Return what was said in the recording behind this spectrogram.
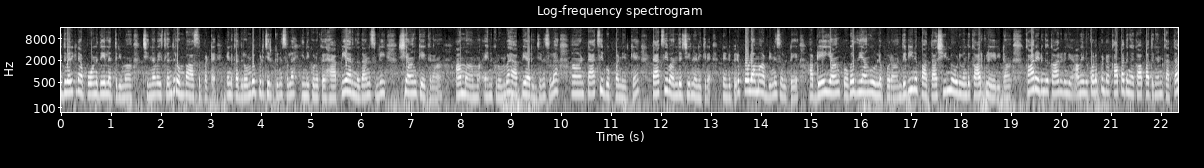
இது வரைக்கும் நான் போனதே இல்லை தெரியுமா? சின்ன வயசுலேருந்து ரொம்ப ஆசைப்பட்டேன். எனக்கு அது ரொம்ப பிடிச்சிருக்குன்னு சொல்ல இன்னைக்கு உனக்கு ஹாப்பியாக இருந்ததான்னு சொல்லி ஷியாங் கேட்குறான். ஆமாம் ஆமாம் எனக்கு ரொம்ப ஹாப்பியாக இருந்துச்சுன்னு சொல்ல டாக்ஸி புக் பண்ணியிருக்கேன். டாக்ஸி வந்துருச்சுன்னு நினைக்கிறேன். ரெண்டு பேரும் போகலாமா அப்படின்னு சொல்லிட்டு அப்படியே யாங் போக ஜியாங் உள்ளே போகிறான் திடீர்னு பார்த்தா ஷின் ஓடி வந்து காருக்குள்ளே ஏறிட்டான். கார் எடுங்க கார் எடுங்க. அவன் என்ன கொலை பண்ணுறான் காப்பாற்றுங்க காப்பாற்றுங்கன்னு கத்தா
